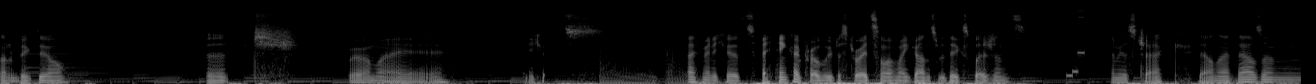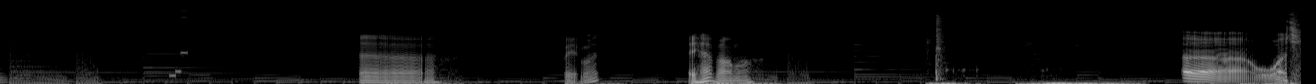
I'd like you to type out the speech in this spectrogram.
Not a big deal. But where are my medikits? Five medikits. I think I probably destroyed some of my guns with the explosions. Let me just check. Dell 9000. Uh. Wait, what? They have armor. Uh, what?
